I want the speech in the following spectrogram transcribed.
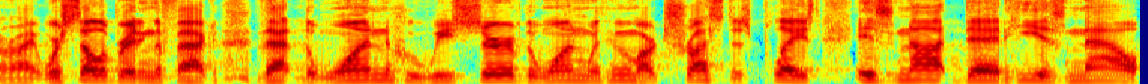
All right, we're celebrating the fact that the one who we serve, the one with whom our trust is placed, is not dead. He is now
